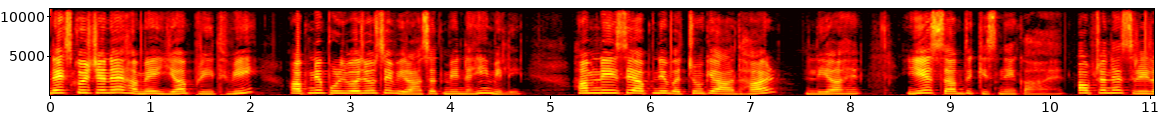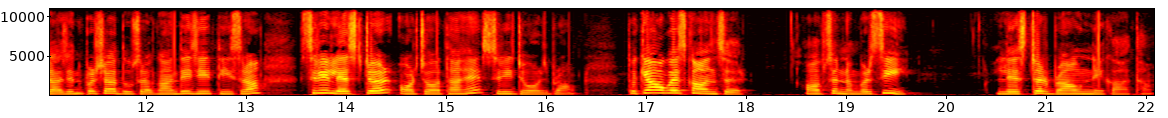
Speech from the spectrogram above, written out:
Next question है, हमें यह पृथ्वी अपने पूर्वजों से विरासत में नहीं मिली। हमने इसे अपने बच्चों के आधार लिया है। ये शब्द किसने कहा है? ऑप्शन है श्री राजेंद्र प्रसाद, दूसरा गांधी जी तीसरा श्री लेस्टर और चौथा है श्री जॉर्ज ब्राउन। तो क्या होगा इसका answer? Option number C, Lester Brown ने कहा था।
